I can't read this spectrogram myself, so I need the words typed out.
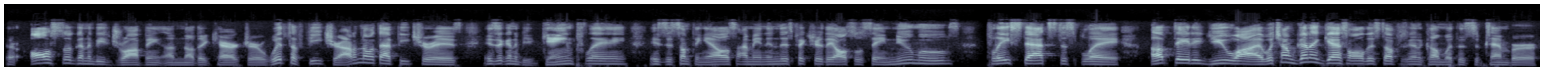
they're also going to be dropping another character with a feature. I don't know what that feature is. Is it going to be gameplay? Is it something else? I mean, in this picture, they also say new moves, play stats display, updated UI, which I'm going to guess all this stuff is going to come with the September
